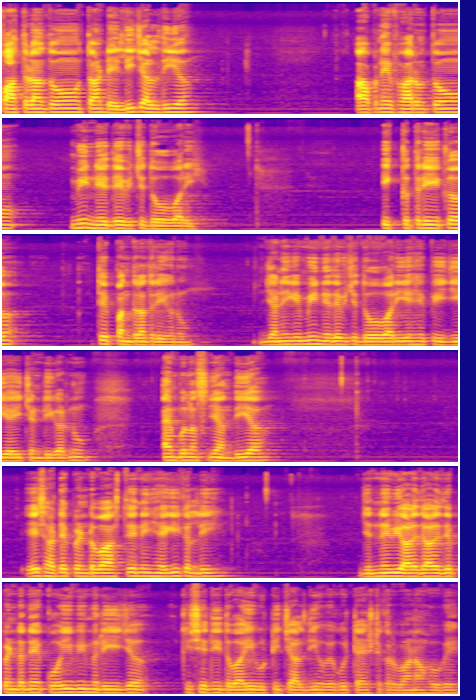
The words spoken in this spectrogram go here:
ਪਾਤੜਾਂ ਤੋਂ ਤਾਂ ਡੇਲੀ ਚੱਲਦੀ ਆ। ਆਪਣੇ ਫਾਰਮ ਤੋਂ ਮਹੀਨੇ ਦੇ ਵਿੱਚ ਦੋ ਵਾਰੀ। 1 ਤਰੀਕ ਤੇ 15 ਤਰੀਕ ਨੂੰ। ਯਾਨੀ ਕਿ ਮਹੀਨੇ ਦੇ ਵਿੱਚ ਦੋ ਵਾਰੀ ਇਹ ਪੀਜੀਆਈ ਚੰਡੀਗੜ੍ਹ ਨੂੰ ਐਂਬੂਲੈਂਸ ਜਾਂਦੀ ਆ। ਇਹ ਸਾਡੇ ਪਿੰਡ ਵਾਸਤੇ ਨਹੀਂ ਹੈਗੀ ਇਕੱਲੀ। ਜਿੰਨੇ ਵੀ ਆਲੇ ਦੁਆਲੇ ਦੇ ਪਿੰਡ ਨੇ, ਕੋਈ ਵੀ ਮਰੀਜ਼ ਕਿਸੇ ਦੀ ਦਵਾਈ ਬੂਟੀ ਚੱਲਦੀ ਹੋਵੇ, ਕੋਈ ਟੈਸਟ ਕਰਵਾਉਣਾ ਹੋਵੇ,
